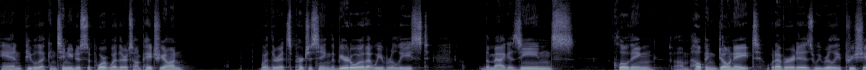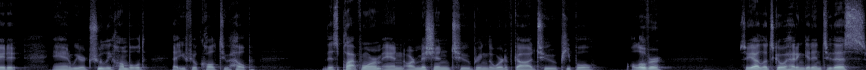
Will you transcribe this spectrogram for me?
and people that continue to support whether it's on Patreon, whether it's purchasing the beard oil that we've released, the magazines, clothing, um, helping donate, whatever it is, we really appreciate it. And we are truly humbled that you feel called to help this platform and our mission to bring the Word of God to people all over. So, yeah, let's go ahead and get into this.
